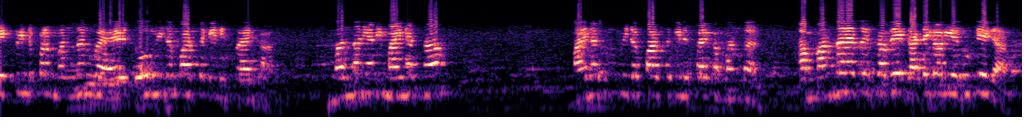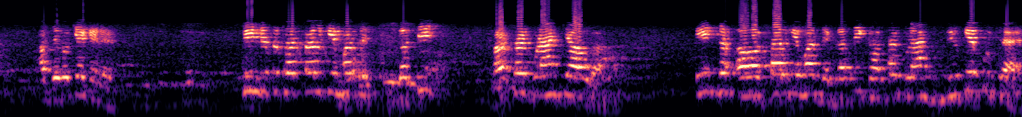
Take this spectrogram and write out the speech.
एक पिंड पर मंदन हुआ है दो मीटर पर सेकेंड स्क्वायर का। मंदन यानी माइनस ना? माइनस टू मीटर पर सेकेंड स्क्वायर का मंदन। अब मंदन है तो इसका वेग घटेगा और ये रुकेगा। अब देखो क्या कह रहे हैं। पिंड तथा तल के मध्य गति घर्षण गुणांक क्या होगा? और तल के मध्य गति घर्षण गुणांक मिलके पूछ रहा है।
